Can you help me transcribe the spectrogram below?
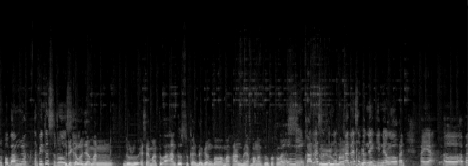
lupa banget tapi itu seru Jadi kalau zaman dulu SMA tuh Aan tuh suka dagang bawa makanan banyak banget tuh ke kelas. Mm, karena sebenarnya karena sebenarnya gini loh kan kayak eh, apa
